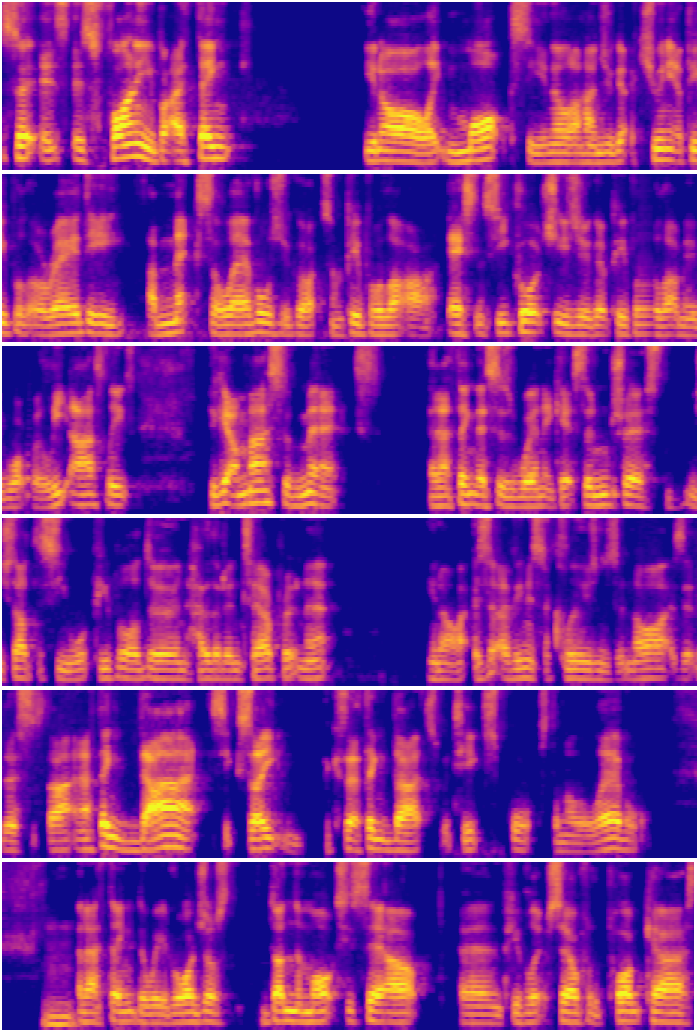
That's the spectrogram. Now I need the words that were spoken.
so it's it's funny, but I think you know, like Moxy, on the other hand, you've got a community of people that are already a mix of levels. You've got some people that are S&C coaches, you've got people that maybe work with elite athletes. You get a massive mix. And I think this is when it gets interesting. You start to see what people are doing, how they're interpreting it. You know, is it a venous occlusion? Is it not? Is it this? Is that? And I think that's exciting because I think that's what takes sports to another level. Mm. And I think the way Roger's done the Moxy setup and people like yourself with the podcast,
